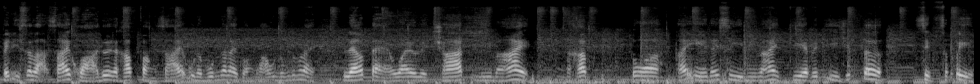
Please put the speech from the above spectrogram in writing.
เป็นอิสระซ้ายขวาด้วยนะครับ ฝั่งซ้ายอุณหภูมิเท่าไหร่ฝั่งขวาอุณหภูมิเท่าไหร่แล้วแต่ wireless charge มีมาให้นะครับตัว Type A Type C มีมาให้เกียร์เป็น e shifter 10 สปีด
